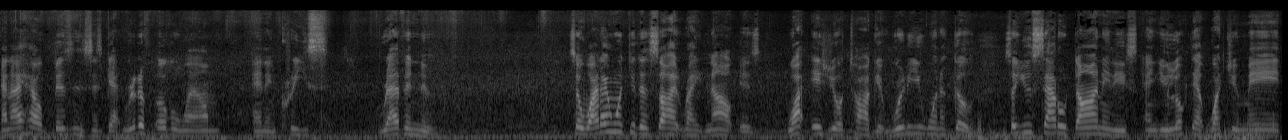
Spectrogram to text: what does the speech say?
and I help businesses get rid of overwhelm and increase revenue. So what I want you to decide right now is what is your target? Where do you want to go? So you settled down in these and you looked at what you made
